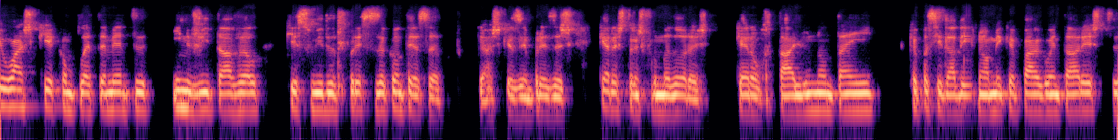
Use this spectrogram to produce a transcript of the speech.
eu acho que é completamente inevitável que a subida de preços aconteça, porque acho que as empresas, quer as transformadoras, quer o retalho, não têm capacidade económica para aguentar este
